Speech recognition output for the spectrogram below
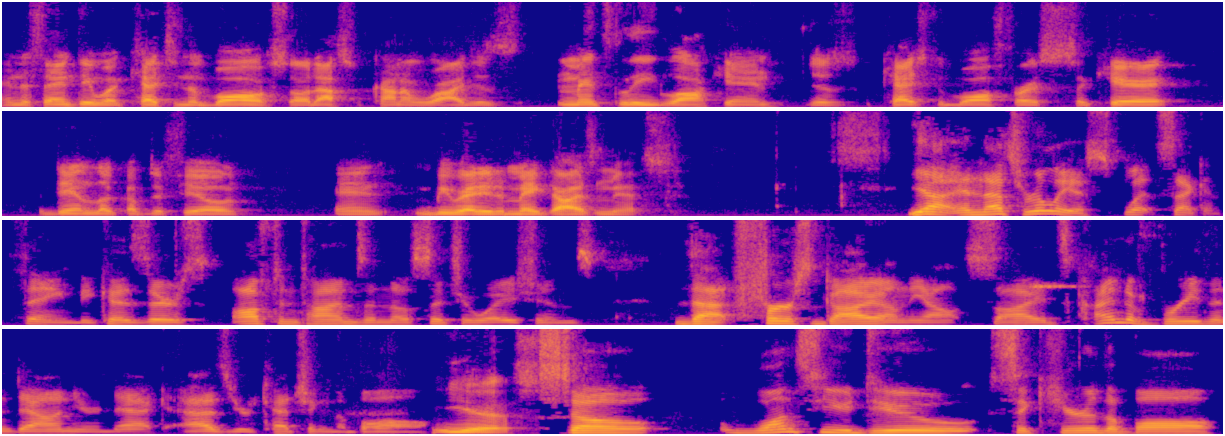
and the same thing with catching the ball. So that's kind of where I just mentally lock in, just catch the ball first, secure it, then look up the field and be ready to make guys miss. Yeah, and that's really a split second thing because there's oftentimes in those situations that first guy on the outside's kind of breathing down your neck as you're catching the ball. Yes. So once you do secure the ball,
